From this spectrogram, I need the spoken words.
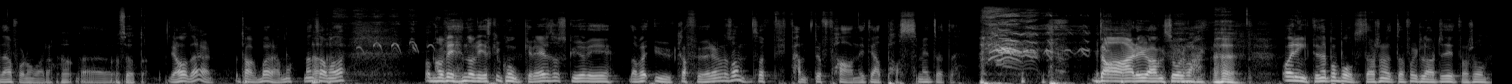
det får nå være. Ja. Det, søt, da. ja, det er han. Tagbar han òg. Men samme det. Og når vi, når vi skulle konkurrere, så skulle vi Da var uka før, eller noe sånt, så fant jo faen ikke jeg passet mitt, vet du. da er du i gang, Solvang. Og ringte ned på politistasjonen og forklarte situasjonen.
